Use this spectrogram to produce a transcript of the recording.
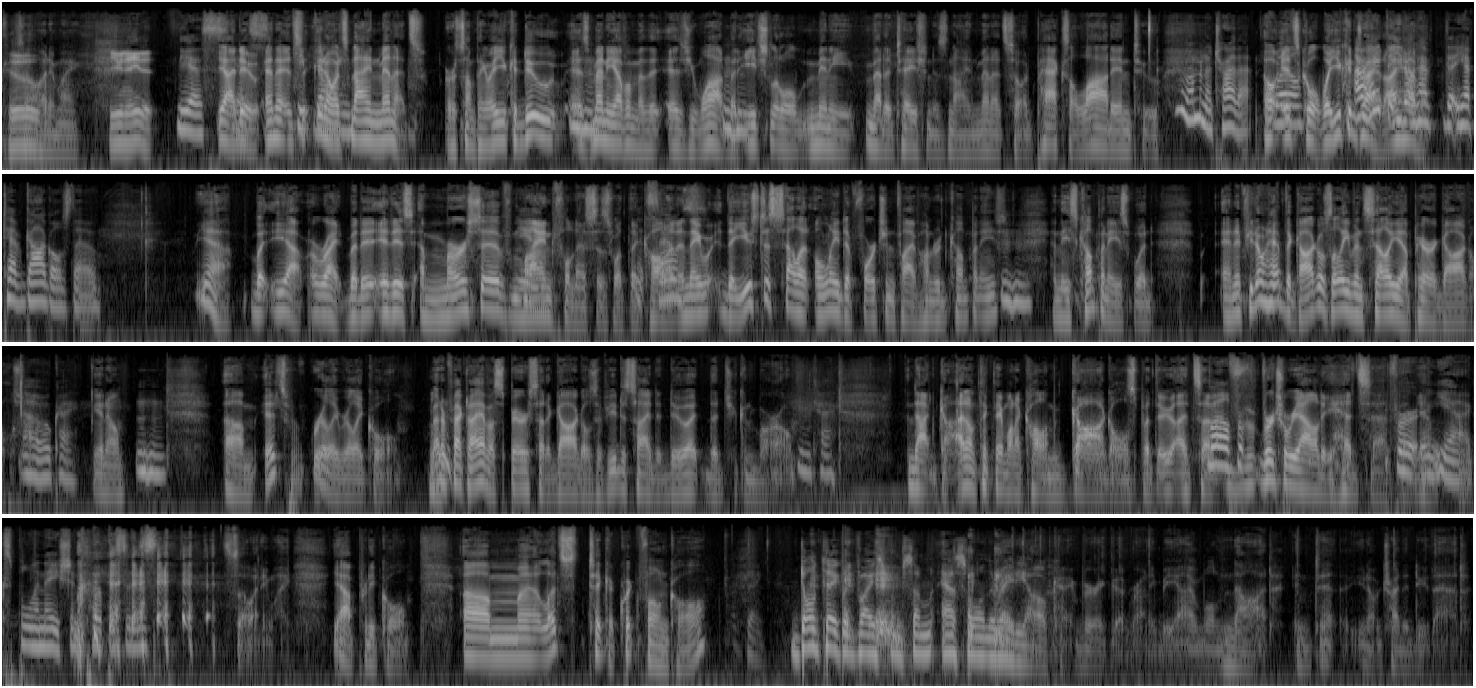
Cool. So anyway, You need it. Yes. yeah, I do, and it's Keep you know it's nine minutes or something. Well, you could do as Mm-hmm. many of them as, as you want, but each little mini meditation is nine minutes, so it packs a lot into. Ooh, I'm going to try that. Oh, it's cool. Well, you can I try hate it. That I you don't have have that you have to have goggles though. Yeah, but yeah, right. But it, it is immersive Yeah. mindfulness, is what they That call it. And they they used to sell it only to Fortune 500 companies, Mm-hmm. and these companies would. And if you don't have the goggles, they'll even sell you a pair of goggles. Oh, okay. You know, Mm-hmm. um, it's really really cool. Matter of fact, I have a spare set of goggles. If you decide to do it, that you can borrow. Okay. Not, go- I don't think they want to call them goggles, but they're- it's a Well, for- v- virtual reality headset. For but yeah. yeah. explanation purposes. So anyway, yeah, pretty cool. Um, uh, let's take a quick phone call. Don't take advice from some asshole on the radio. Okay, very good, Ronnie B. I will not, intend, you know, try to do that.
